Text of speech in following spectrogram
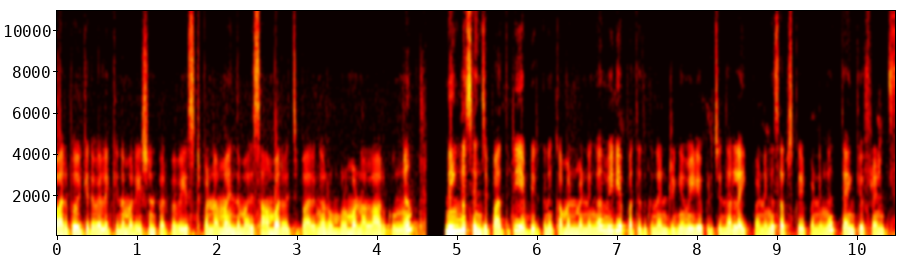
பருப்பு வைக்கிற விலைக்கு நம்ம ரேஷன் பருப்பை வேஸ்ட் பண்ணாமல் இந்த மாதிரி சாம்பார் வச்சு பாருங்கள் ரொம்ப ரொம்ப நல்லா இருக்குங்க. நீங்களும் செஞ்சு பார்த்துட்டு எப்படி இருக்குன்னு கமெண்ட் பண்ணுங்கள் வீடியோ பார்த்ததுக்கு நன்றிங்க. வீடியோ பிடிச்சிருந்தா லைக் பண்ணுங்கள் சப்ஸ்கிரைப் பண்ணுங்கள் தேங்க்யூ ஃப்ரெண்ட்ஸ்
